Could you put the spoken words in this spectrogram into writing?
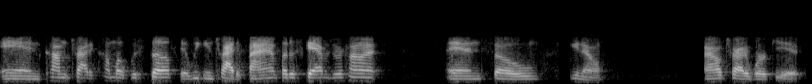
and come try to come up with stuff that we can try to find for the scavenger hunt, and so, you know, I'll try to work it.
